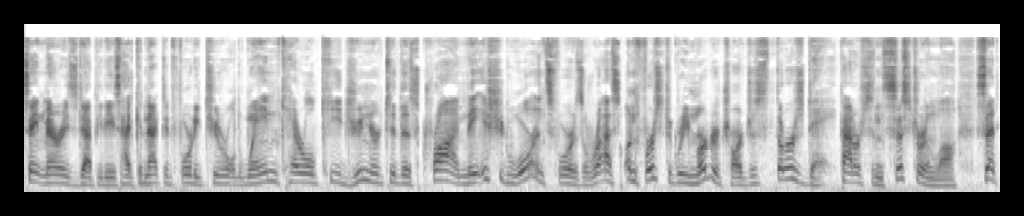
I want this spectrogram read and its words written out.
St. Mary's deputies had connected 42 year old Wayne Carroll Key Jr. to this crime. They issued warrants for his arrest on first degree murder charges Thursday. Patterson's sister in law said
